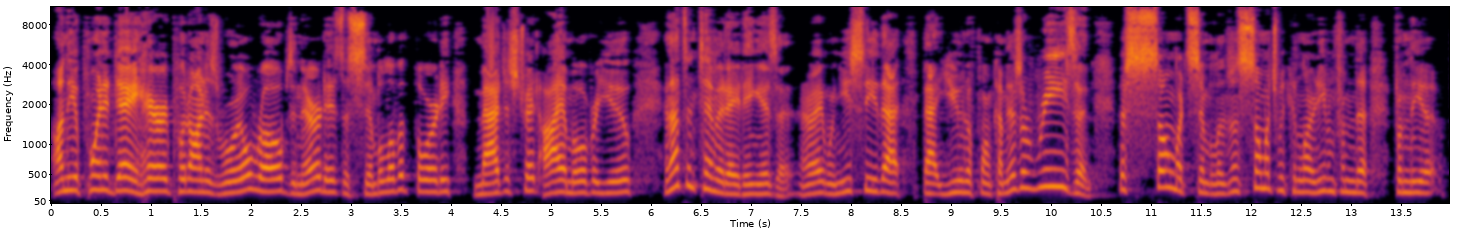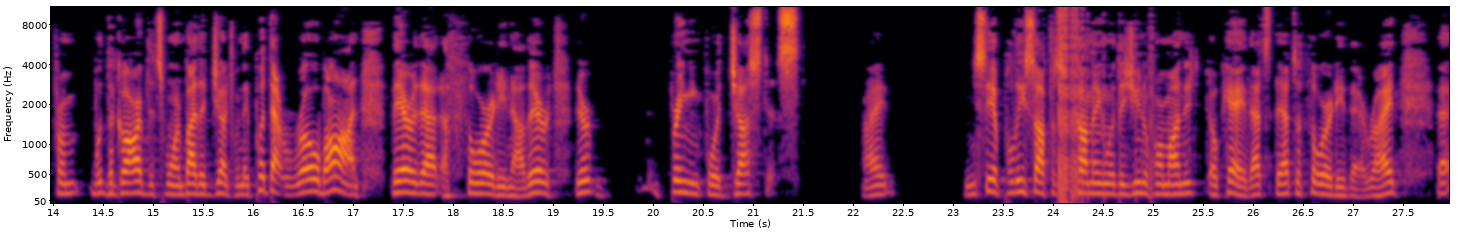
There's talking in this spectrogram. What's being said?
On the appointed day, Herod put on his royal robes, and there it is, a symbol of authority. Magistrate, I am over you. And that's intimidating, is it? All right? When you see that, that uniform coming, there's a reason. There's so much symbolism. There's so much we can learn, even from the, from the, uh, from the garb that's worn by the judge. When they put that robe on, they're that authority now. They're, they're bringing forth justice. Right? You see a police officer coming with his uniform on, okay, that's, that's authority there, right? Uh,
